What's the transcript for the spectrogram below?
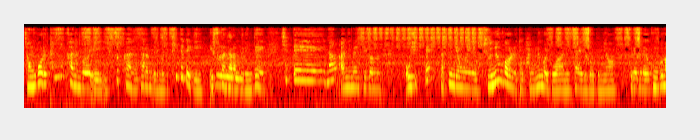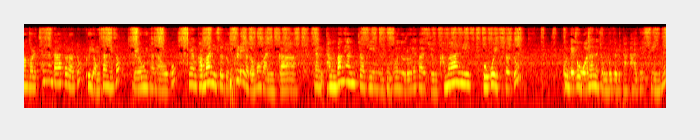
정보를 탐닉하는 거에 익숙한 사람들인 거죠. 피드백이 익숙한 음. 사람들인데 10대나 아니면 지금 50대 같은 경우에는 주는 거를 더 받는 걸 좋아하는 스타일이거든요. 그래서 내가 궁금한 거를 찾는다 하더라도 그 영상에서 내용이 다 나오고 그냥 가만히 있어도 플레이가 넘어가니까 그냥 단방향적인 부분으로 해가지고 가만히 보고 있어도 어, 내가 원하는 정보들을 다 받을 수 있는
